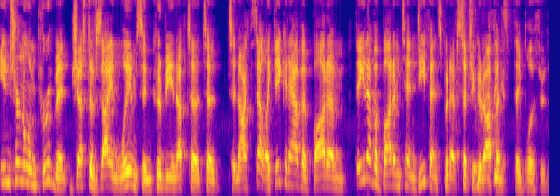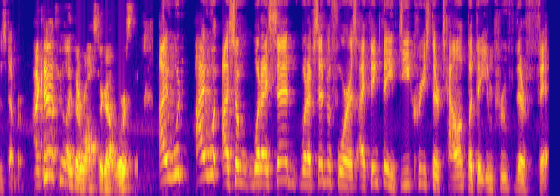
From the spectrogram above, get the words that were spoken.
internal improvement just of Zion Williamson could be enough to to to knock this out. Like they could have a bottom. They could have a bottom 10 defense, but have such a good I offense that they blow through this number. I kind of feel like their roster got worse though. I would, I would. So what I said, what I've said before is, I think they decreased their talent, but they improved their fit.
